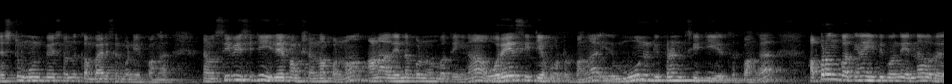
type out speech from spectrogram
ஜஸ்ட் மூணு ஃபேஸ் வந்து கம்பேரிசன் பண்ணியிருப்பாங்க நம்ம சிபிசிட்டி இதே ஃபங்க்ஷன் தான் பண்ணோம். ஆனால் அது என்ன பண்ணணும்னு பார்த்தீங்கன்னா ஒரே சிட்டியை போட்டிருப்பாங்க. இது மூணு டிஃப்ரெண்ட் சிட்டி எடுத்திருப்பாங்க. அப்புறம் வந்து பார்த்தீங்கன்னா இதுக்கு வந்து என்ன ஒரு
